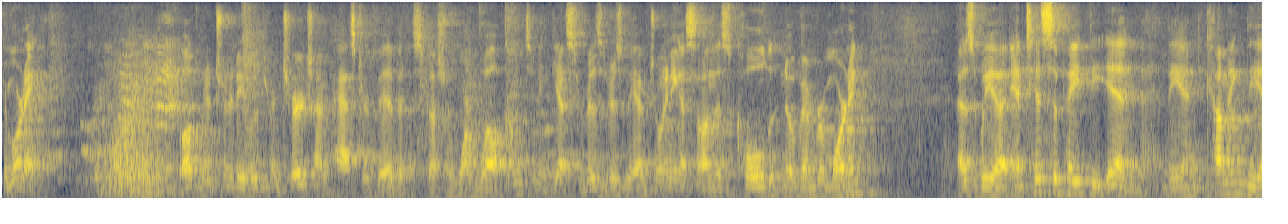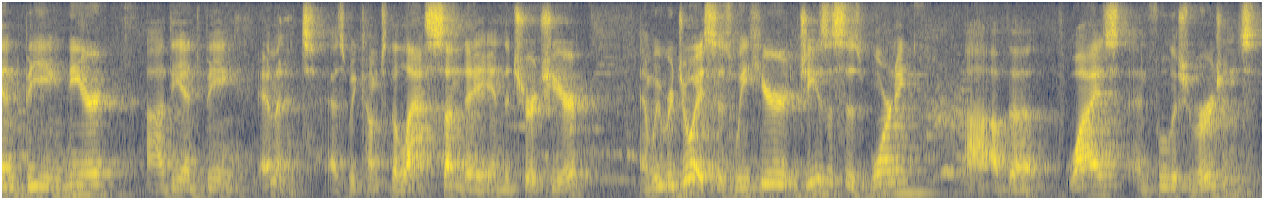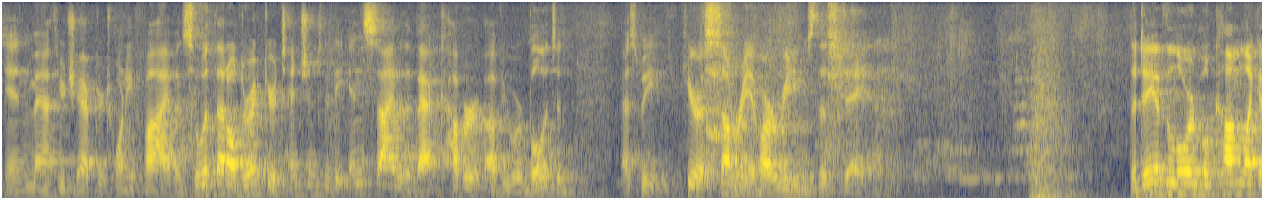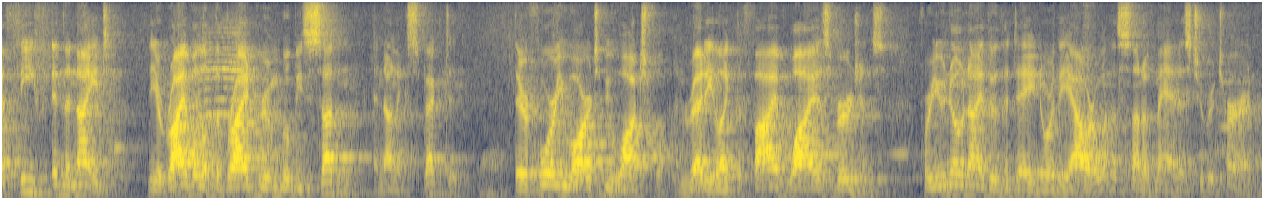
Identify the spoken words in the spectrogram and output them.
Good morning. Good morning. Welcome to Trinity Lutheran Church. I'm Pastor Bibb, and a special warm welcome to any guests or visitors we have joining us on this cold November morning. As we uh, anticipate the end, the end coming, the end being near, uh, the end being imminent, as we come to the last Sunday in the church year, and we rejoice as we hear Jesus' warning uh, of the wise and foolish virgins in Matthew chapter 25. And so, with that, I'll direct your attention to the inside of the back cover of your bulletin as we hear a summary of our readings this day. The day of the Lord will come like a thief in the night. The arrival of the bridegroom will be sudden and unexpected. Therefore, you are to be watchful and ready like the five wise virgins, for you know neither the day nor the hour when the Son of Man is to return.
